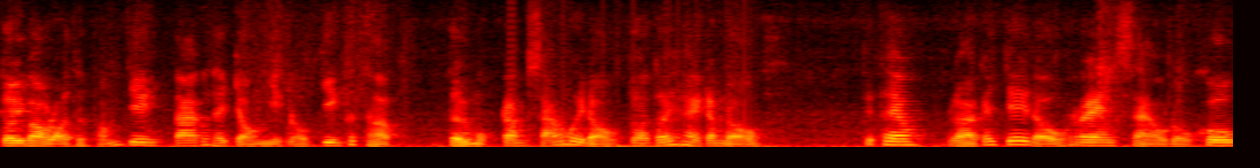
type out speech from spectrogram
Tùy vào loại thực phẩm chiên, ta có thể chọn nhiệt độ chiên thích hợp, từ 160 độ cho tới 200 độ. Tiếp theo là cái chế độ rang xào độ khô.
